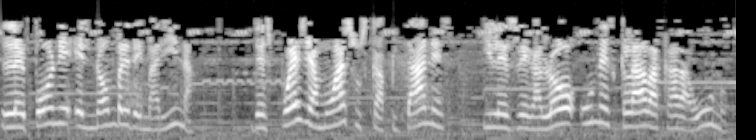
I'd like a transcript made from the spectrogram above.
le pone el nombre de Marina. Después llamó a sus capitanes y les regaló una esclava a cada uno.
